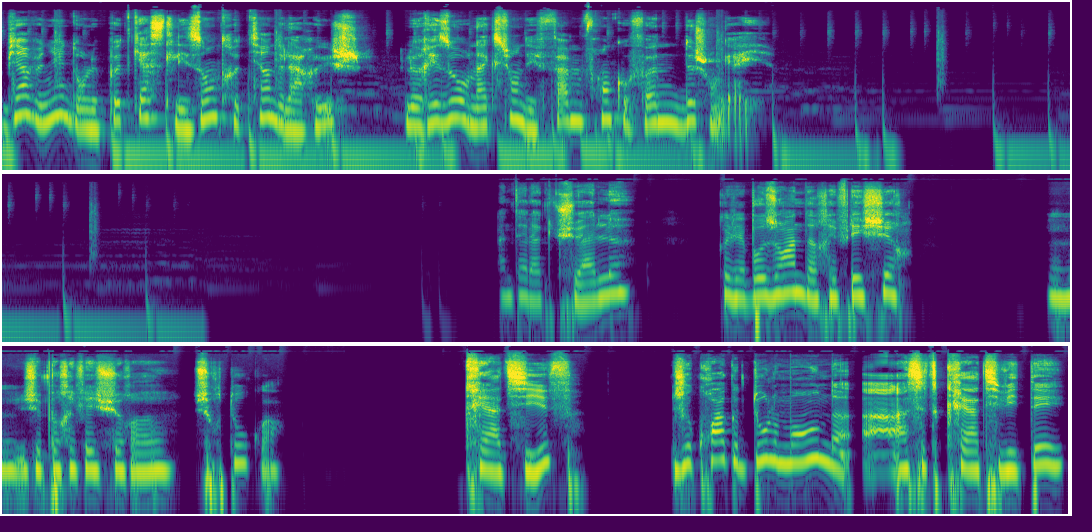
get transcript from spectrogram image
bienvenue dans le podcast Les Entretiens de la Ruche, le réseau en action des femmes francophones de Shanghai. Intellectuelle, que j'ai besoin de réfléchir euh, je peux réfléchir euh, sur tout, quoi. Créative. Je crois que tout le monde a cette créativité.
